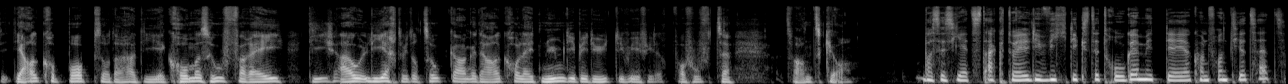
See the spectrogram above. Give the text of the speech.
die Alkopops oder auch die Komasauferei, die ist auch leicht wieder zurückgegangen. Der Alkohol hat nicht mehr die Bedeutung wie vielleicht vor 15, 20 Jahren. Was ist jetzt aktuell die wichtigste Droge, mit der ihr konfrontiert seid?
